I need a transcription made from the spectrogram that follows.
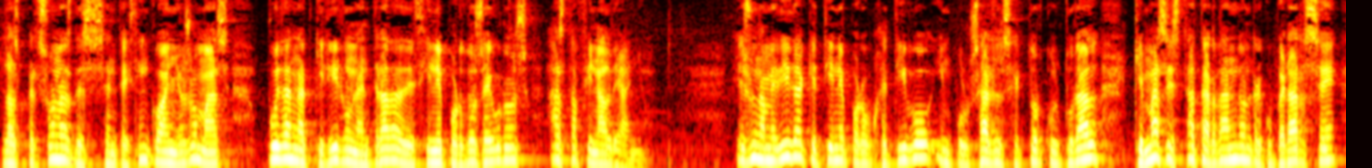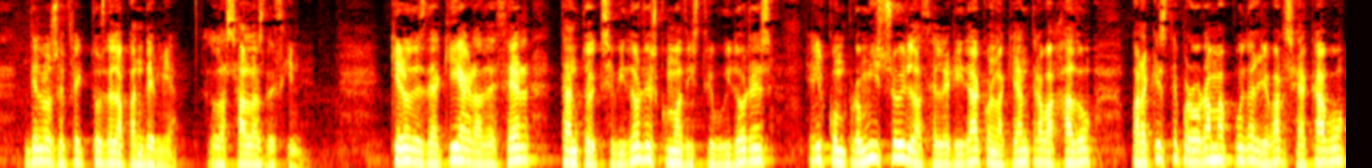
las personas de 65 años o más puedan adquirir una entrada de cine por dos euros hasta final de año. Es una medida que tiene por objetivo impulsar el sector cultural que más está tardando en recuperarse de los efectos de la pandemia, las salas de cine. Quiero desde aquí agradecer tanto a exhibidores como a distribuidores el compromiso y la celeridad con la que han trabajado para que este programa pueda llevarse a cabo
